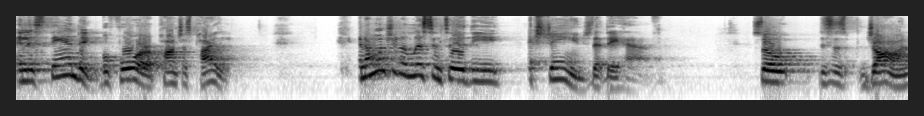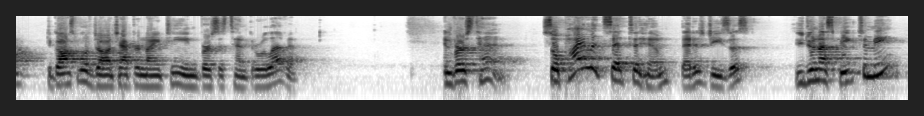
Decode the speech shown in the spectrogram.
and is standing before Pontius Pilate. And I want you to listen to the exchange that they have. So, this is John, the Gospel of John, chapter 19, verses 10 through 11. In verse 10, so Pilate said to him, that is Jesus, You do not speak to me?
